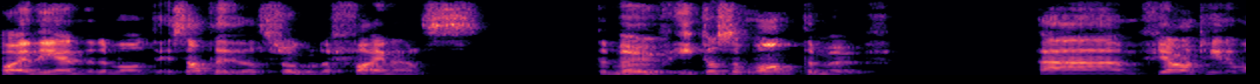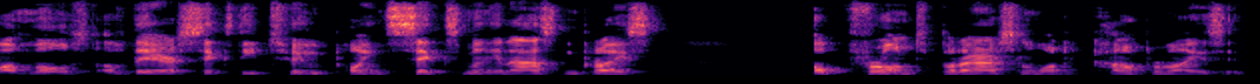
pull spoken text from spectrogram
by the end of the month. It's not that they'll struggle to finance the move. He doesn't want the move. Um, Fiorentina want most of their 62.6 million asking price up front, but Arsenal want to compromise it.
